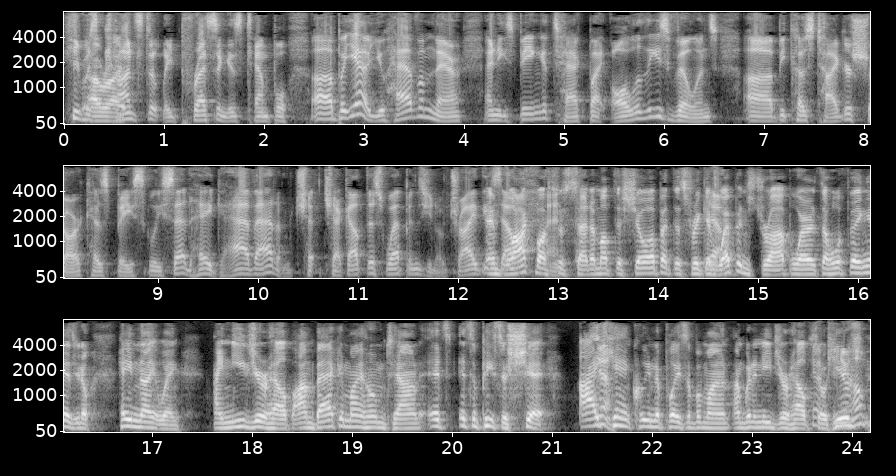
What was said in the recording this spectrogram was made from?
He was right. constantly pressing his temple. Uh, but yeah, you have him there, and he's being attacked by all of these villains uh, because Tiger Shark has basically said, "Hey, have at him. Check check out this weapons. You know, try these And out." Blockbuster And- set him up to show up at this freaking Yeah. weapons drop where the whole thing is, you know, hey Nightwing, I need your help. I'm back in my hometown. It's it's a piece of shit. I Yeah. can't clean the place up on my own. I'm going to need your help. Yeah, so here's help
